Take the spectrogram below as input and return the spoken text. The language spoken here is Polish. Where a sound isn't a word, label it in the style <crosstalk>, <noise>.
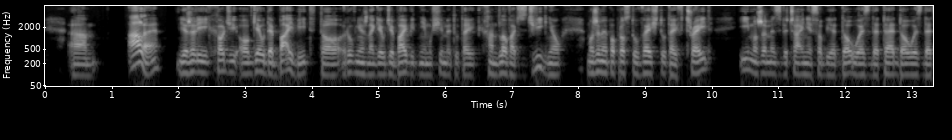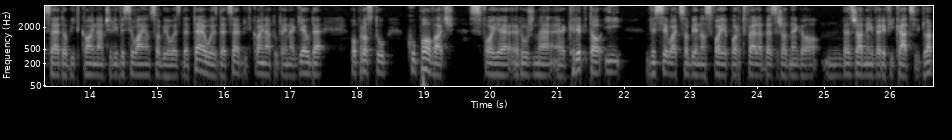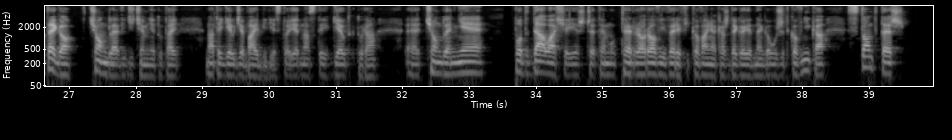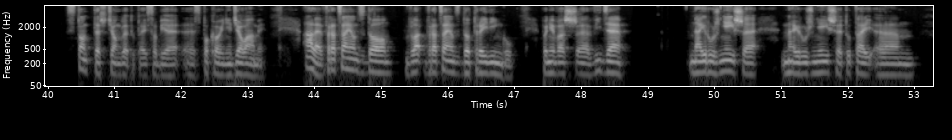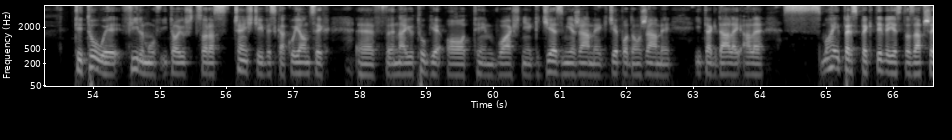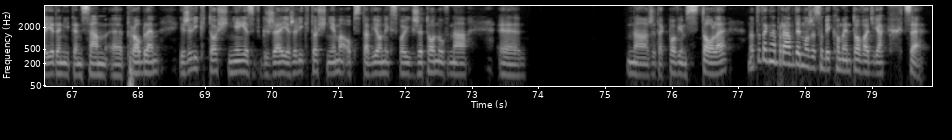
Ale jeżeli chodzi o giełdę Bybit, to również na giełdzie Bybit nie musimy tutaj handlować z dźwignią. Możemy po prostu wejść tutaj w trade i możemy zwyczajnie sobie do USDT, do USDC, do Bitcoina, czyli wysyłając sobie USDT, USDC, Bitcoina tutaj na giełdę, po prostu kupować swoje różne e, krypto i wysyłać sobie na swoje portfele bez żadnego, bez żadnej weryfikacji. Dlatego ciągle widzicie mnie tutaj na tej giełdzie Bybit. Jest to jedna z tych giełd, która ciągle nie poddała się jeszcze temu terrorowi weryfikowania każdego jednego użytkownika. Stąd też, stąd też ciągle tutaj sobie e, spokojnie działamy. Ale wracając do, wracając do tradingu, ponieważ e, widzę najróżniejsze, najróżniejsze tutaj em, tytuły filmów i to już coraz częściej wyskakujących e, w, na YouTubie o tym właśnie, gdzie zmierzamy, gdzie podążamy i tak dalej, ale z mojej perspektywy jest to zawsze jeden i ten sam e, problem. Jeżeli ktoś nie jest w grze, jeżeli ktoś nie ma obstawionych swoich żetonów na, e, na że tak powiem, stole, no to tak naprawdę może sobie komentować jak chce.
